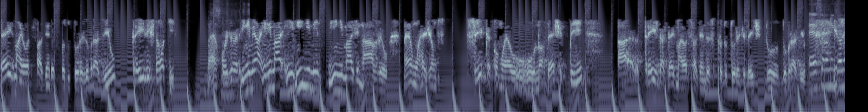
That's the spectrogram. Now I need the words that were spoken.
10 maiores fazendas produtoras do Brasil, três estão aqui. Né? Coisa inima, inima, inima, inimaginável, né? uma região seca como é o, o Nordeste ter três das dez maiores fazendas produtoras de leite do, do Brasil. É, se eu não me engano,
